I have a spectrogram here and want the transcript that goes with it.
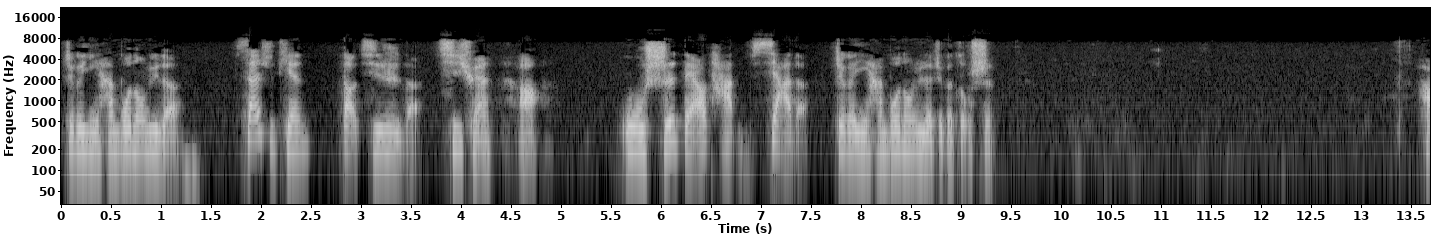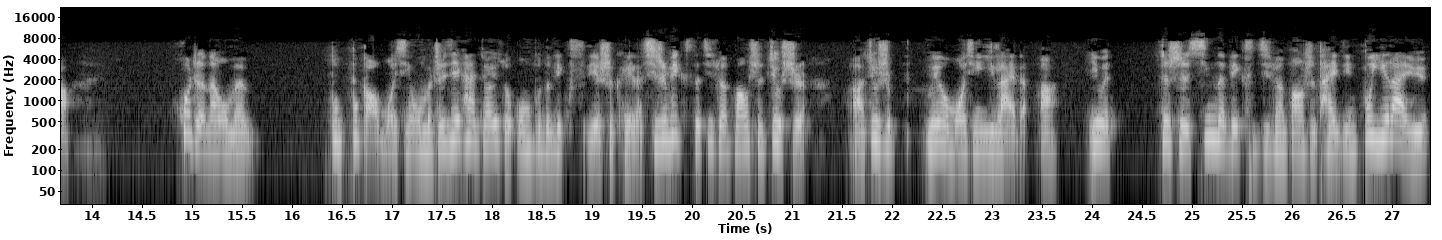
这个隐含波动率的三十天到期日的期权啊，五十 delta 下的这个隐含波动率的这个走势。好，或者呢，我们不不搞模型，我们直接看交易所公布的 VIX 也是可以的。其实 VIX 的计算方式就是啊，就是没有模型依赖的啊，因为这是新的 VIX 计算方式，它已经不依赖于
